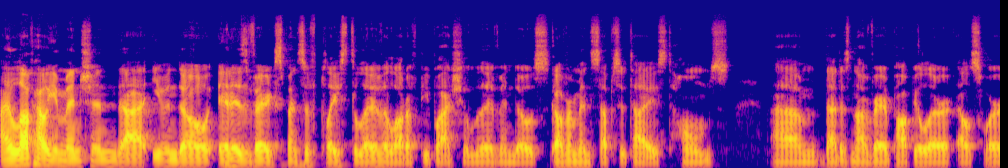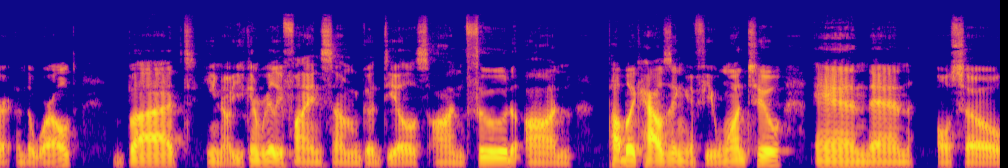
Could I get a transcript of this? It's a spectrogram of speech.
I love how you mentioned that even though it is a very expensive place to live, a lot of people actually live in those government subsidized homes. Um, that is not very popular elsewhere in the world, but you know you can really find some good deals on food, on public housing if you want to, and then also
